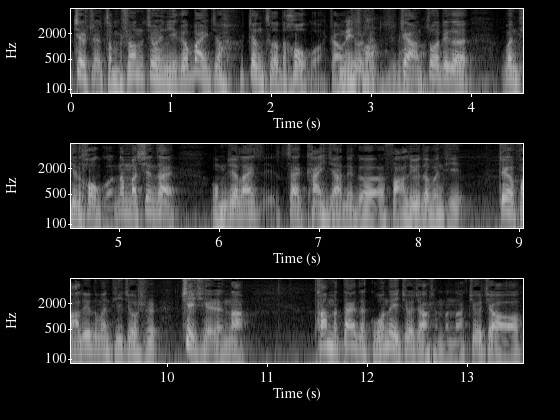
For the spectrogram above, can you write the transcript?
就是怎么说呢？就是你一个外交 政策的后果，知道吗？没错，就是这样做这个问题的后果。那么现在我们就来再看一下那个法律的问题。这个法律的问题就是这些人呢，他们待在国内就叫什么呢？就叫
